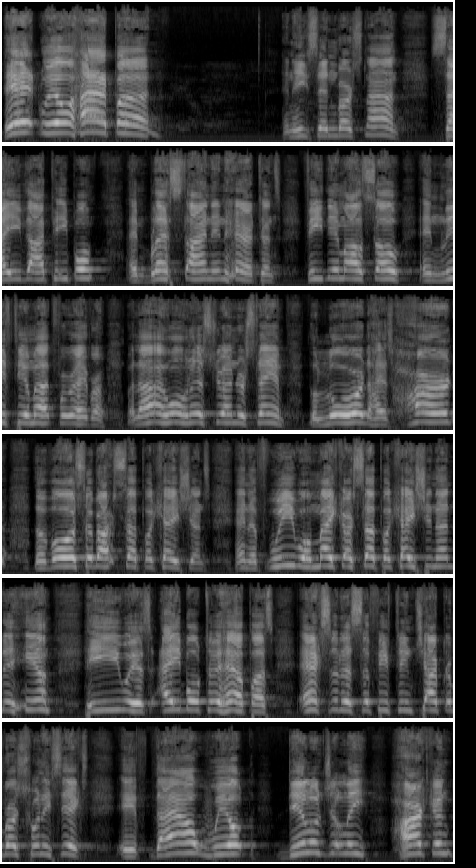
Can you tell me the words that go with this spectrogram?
it will happen. And He said in verse 9, Save thy people and bless thine inheritance. Feed them also and lift them up forever. But I want us to understand the Lord has heard the voice of our supplications. And if we will make our supplication unto him, he is able to help us. Exodus, the 15th chapter, verse 26. If thou wilt diligently hearken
